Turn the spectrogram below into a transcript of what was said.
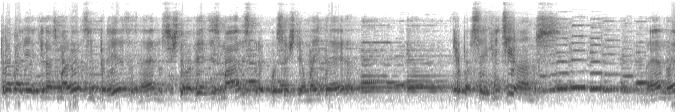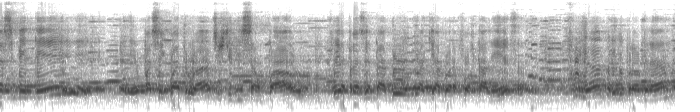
trabalhei aqui nas maiores empresas, né, no sistema Verdes Mares, para que vocês tenham uma ideia. Eu passei 20 anos. Né, no SBT, eu passei quatro anos, estive em São Paulo, fui apresentador do Aqui Agora Fortaleza, fui âncora do programa.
